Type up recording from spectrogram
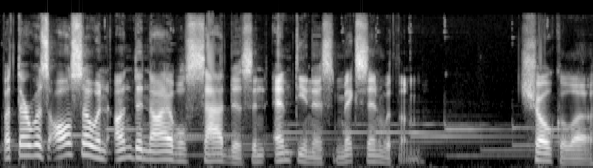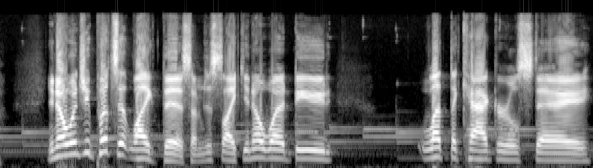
but there was also an undeniable sadness and emptiness mixed in with them. Chocola. You know, when she puts it like this, I'm just like, you know what, dude? Let the cat girls stay.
